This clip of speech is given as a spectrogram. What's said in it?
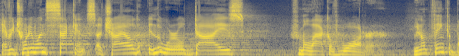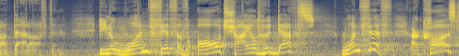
Every 21 seconds, a child in the world dies from a lack of water. We don't think about that often. Do you know one fifth of all childhood deaths, one fifth, are caused?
